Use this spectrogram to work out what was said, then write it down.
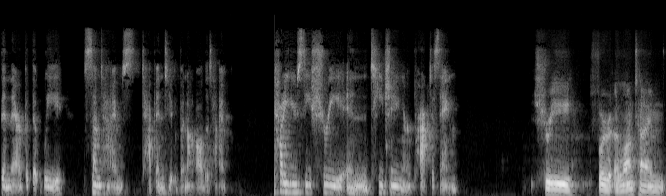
been there, but that we sometimes tap into, but not all the time. How do you see Shri in teaching or practicing? Shri, for a long time,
